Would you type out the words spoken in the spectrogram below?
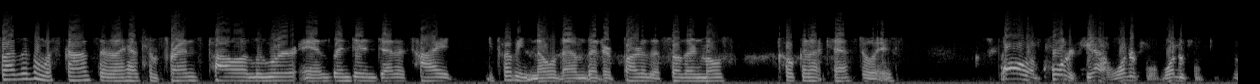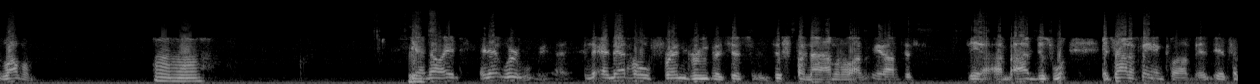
So I live in Wisconsin. I have some friends, Paula Lure and Linda and Dennis Hyde. You probably know them that are part of the southernmost coconut castaways. Oh, of course, yeah, wonderful, wonderful, love them. Mm-hmm. Yeah, no, it, and that we're and, and that whole friend group is just just phenomenal. I'm, you know, I'm just yeah, I'm, I'm just it's not a fan club, it, it's a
